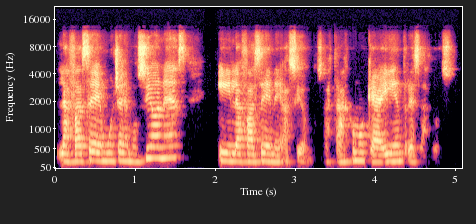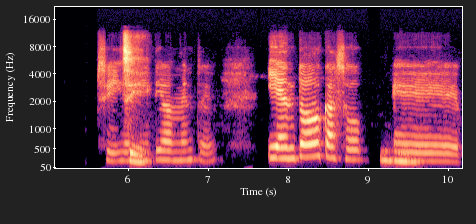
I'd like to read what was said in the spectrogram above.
la fase de muchas emociones y la fase de negación. O sea, estás como que ahí entre esas dos. Sí, definitivamente. Y en todo caso, eh,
